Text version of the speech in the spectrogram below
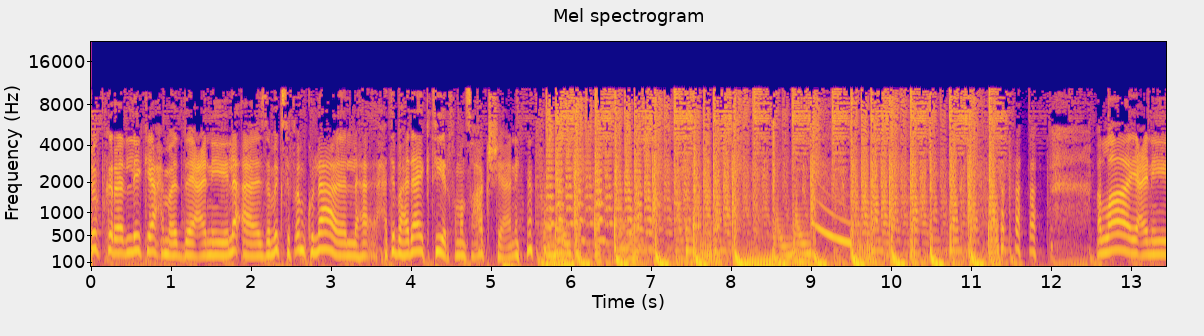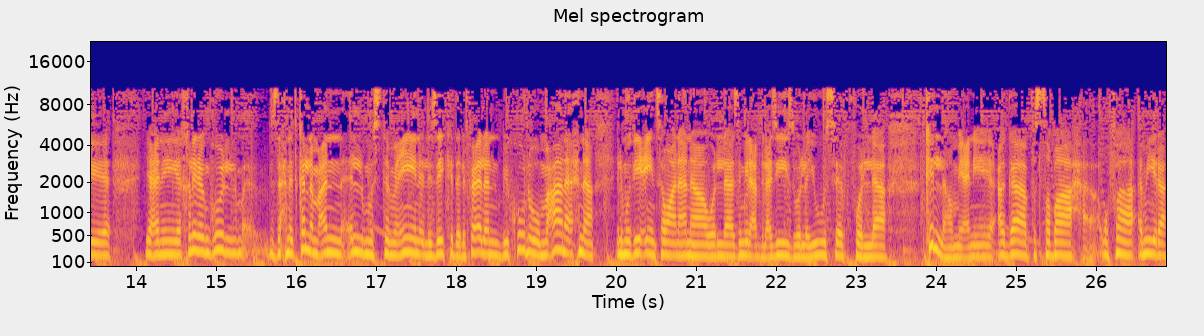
شكرا لك يا أحمد. يعني لا إذا Mix FM كلها حتبقى هدايا كتير فما أنصحكش يعني. الله يعني يعني خلينا نقول إذا حنتكلم عن المستمعين اللي زي كذا اللي فعلا بيكونوا معانا إحنا المذيعين سواء أنا ولا زميل عبد العزيز ولا يوسف ولا كلهم يعني عقاب في الصباح وفاء أميرة.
